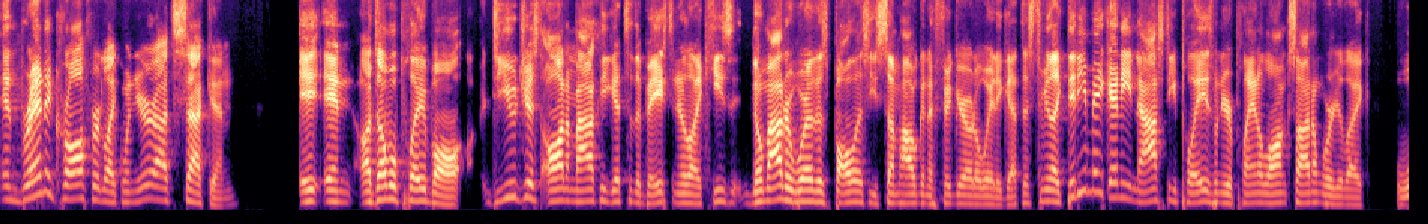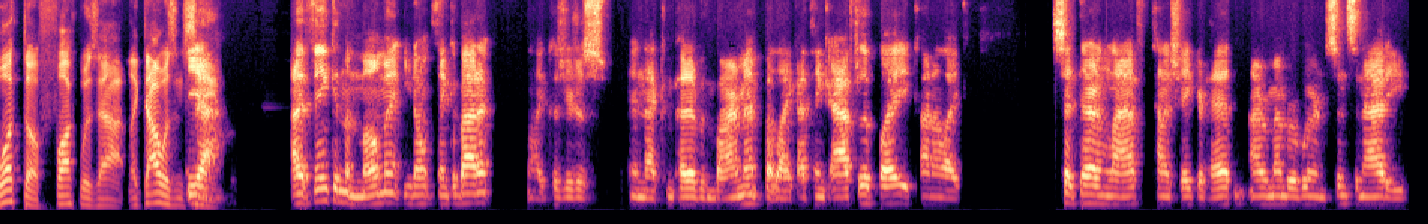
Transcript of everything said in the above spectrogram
And Brandon Crawford, like when you're at second, it, in a double play ball, do you just automatically get to the base and you're like, he's no matter where this ball is, he's somehow going to figure out a way to get this to me? Like, did he make any nasty plays when you were playing alongside him where you're like, what the fuck was that? Like, that was insane. Yeah. I think in the moment you don't think about it, like because you're just in that competitive environment. But like I think after the play, you kind of like sit there and laugh, kind of shake your head. I remember we were in Cincinnati,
